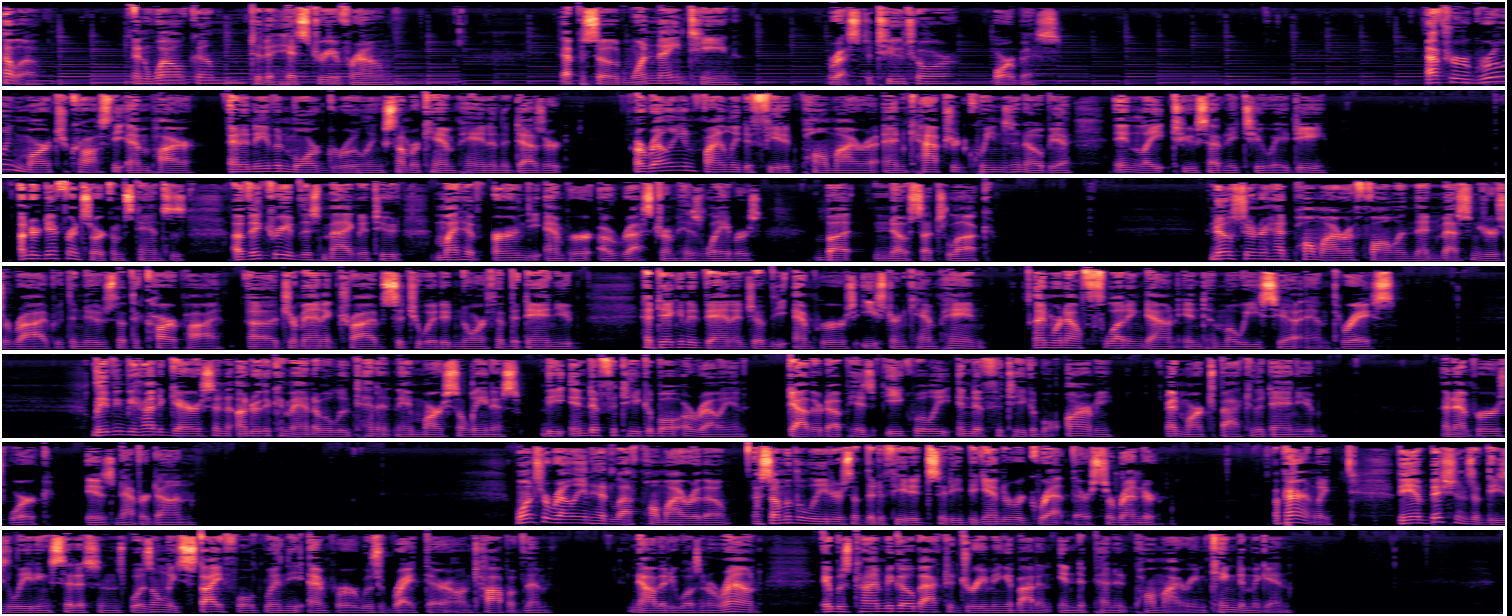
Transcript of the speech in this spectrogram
Hello, and welcome to the History of Rome, Episode 119, Restitutor Orbis. After a grueling march across the Empire, and an even more grueling summer campaign in the desert, Aurelian finally defeated Palmyra and captured Queen Zenobia in late 272 AD. Under different circumstances, a victory of this magnitude might have earned the emperor a rest from his labors, but no such luck. No sooner had Palmyra fallen than messengers arrived with the news that the Carpi, a Germanic tribe situated north of the Danube, had taken advantage of the emperor's eastern campaign and were now flooding down into Moesia and Thrace. Leaving behind a garrison under the command of a lieutenant named Marcellinus, the indefatigable Aurelian gathered up his equally indefatigable army and marched back to the Danube. An emperor's work is never done. Once Aurelian had left Palmyra, though, some of the leaders of the defeated city began to regret their surrender. Apparently, the ambitions of these leading citizens was only stifled when the emperor was right there on top of them. Now that he wasn't around, it was time to go back to dreaming about an independent Palmyrene kingdom again.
